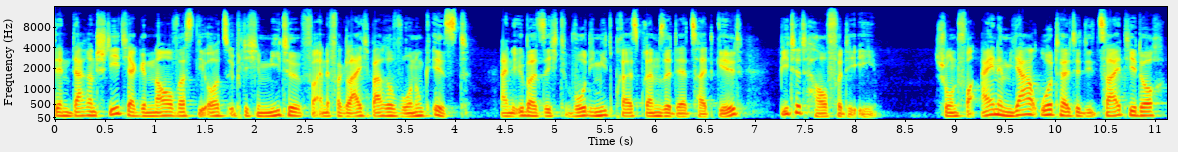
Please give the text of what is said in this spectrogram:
denn darin steht ja genau, was die ortsübliche Miete für eine vergleichbare Wohnung ist. Eine Übersicht, wo die Mietpreisbremse derzeit gilt, bietet haufe.de. Schon vor einem Jahr urteilte die Zeit jedoch,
